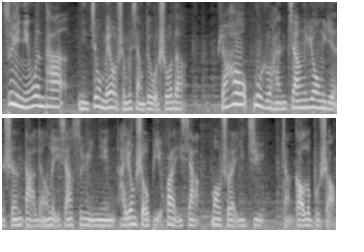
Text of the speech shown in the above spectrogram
苏雨宁问他：“你就没有什么想对我说的？”然后慕如寒江用眼神打量了一下苏雨宁，还用手比划了一下，冒出来一句：“长高了不少。”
